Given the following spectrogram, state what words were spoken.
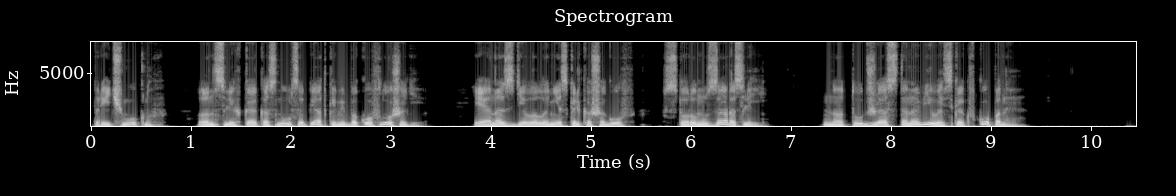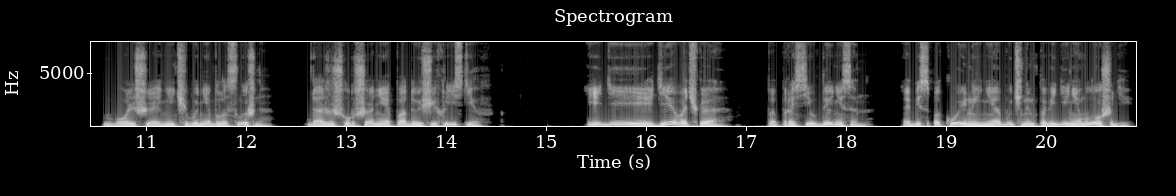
Причмокнув, он слегка коснулся пятками боков лошади, и она сделала несколько шагов в сторону зарослей, но тут же остановилась, как вкопанная. Больше ничего не было слышно, даже шуршание падающих листьев. «Иди, девочка!» — попросил Деннисон, обеспокоенный необычным поведением лошади.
